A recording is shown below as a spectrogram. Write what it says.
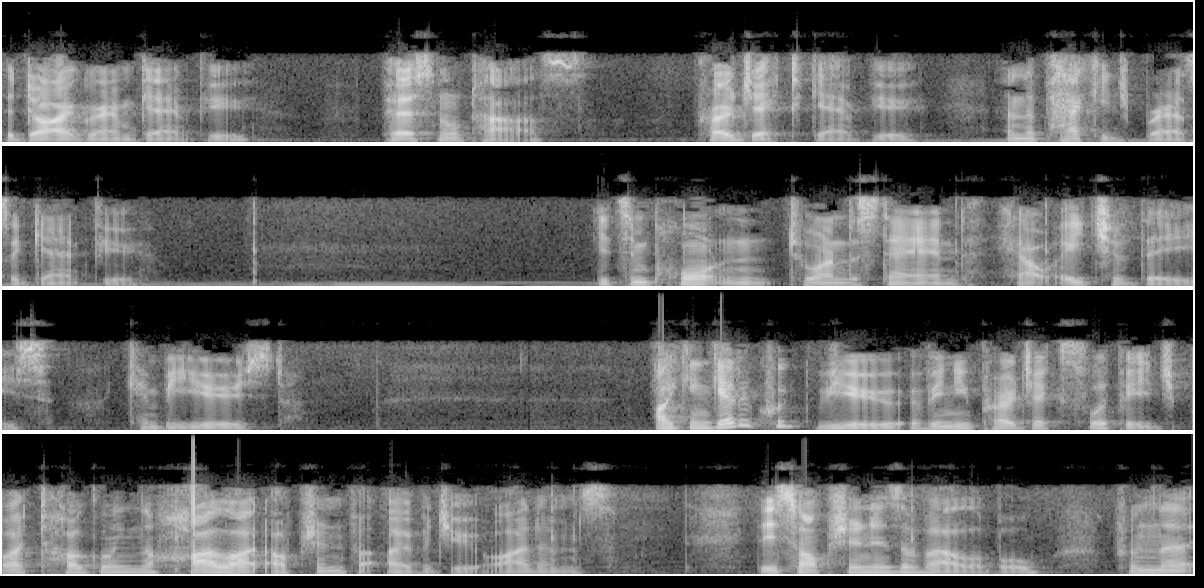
the Diagram Gantt view, Personal Tasks, Project Gantt view, and the Package Browser Gantt view. It's important to understand how each of these can be used. I can get a quick view of any project slippage by toggling the highlight option for overdue items. This option is available from the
